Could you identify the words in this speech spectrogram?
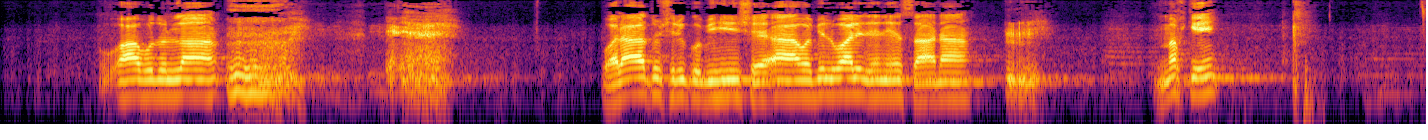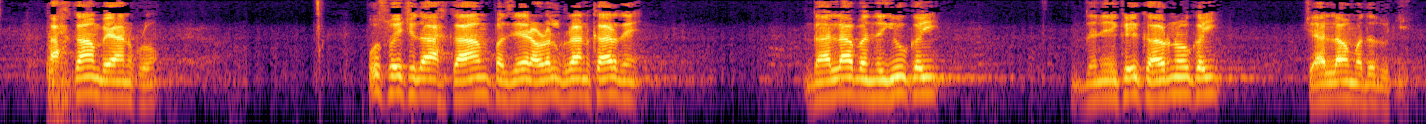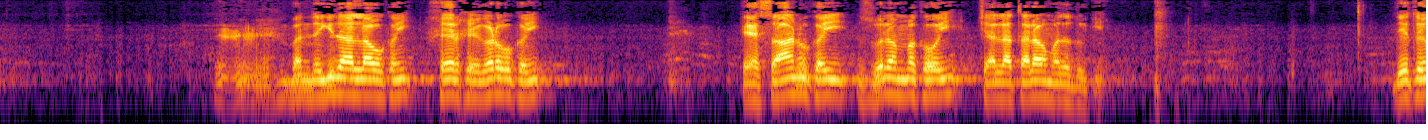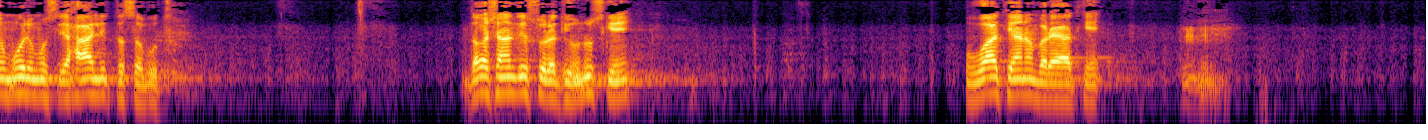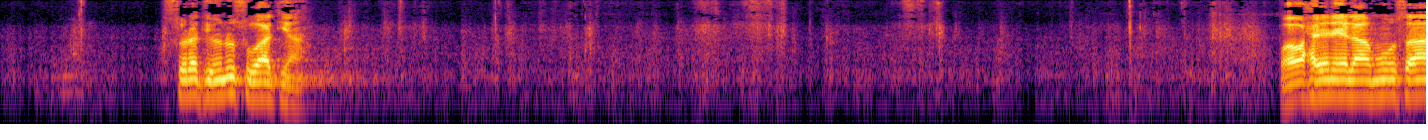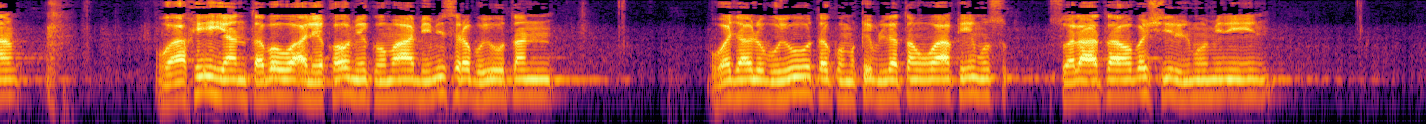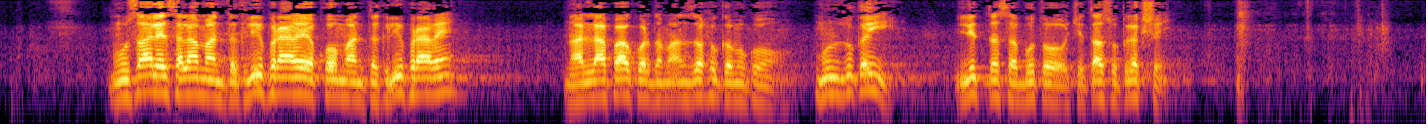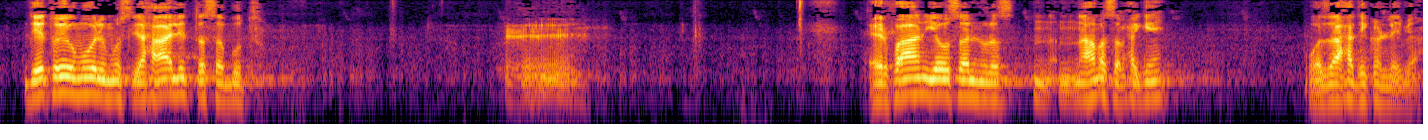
واعبد الله ولا تشرك به شيئا وبالوالدين احسانا مخکې احکام بیان کړو اوس وای چې دا احکام په زیر اورل ګران کار دي دا الله بندگیو کوي د نیکي کارونو کوي چې الله مدد وکړي بندگی دا الله وکي خیر خیر غړ وکي احسان وکي ظلم مکوي چې الله تعالی مدد وکي دته امور مصلحه للتثبوت دا شان دي سورته یونس کې واتیا نمبر آیات کې سورت یونس واتیا ووحينا الى موسى واخيه ان تبوا لقومكما بمصر بيوتا وجعلوا بيوتكم قبلة واقيموا الصلاة وبشر المؤمنين موسی علیہ السلام ان تکلیف راغې قوم ان تکلیف راغې نو الله پاک ور د مانزه حکم کو منځ کوي لتثبتو چې تاسو کلک شئ دیتو امور مصلحه للتثبت عرفان یوصل نورس نهمه صفحه کې وضاحت کړلې بیا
